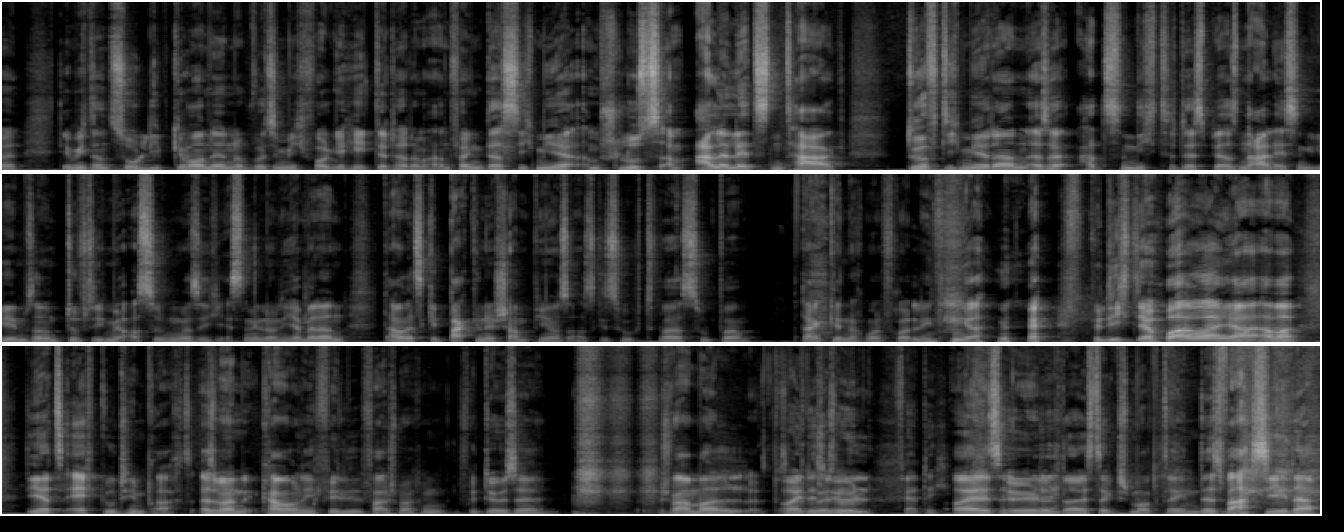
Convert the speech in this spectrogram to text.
hat mich dann so lieb gewonnen, obwohl sie mich voll gehatet hat am Anfang, dass ich mir am Schluss, am allerletzten Tag, durfte ich mir dann, also hat es nicht das Personalessen gegeben, sondern durfte ich mir aussuchen, was ich essen will. Und ich habe mir dann damals gebackene Champignons ausgesucht. War super. Danke nochmal, Frau Linninger. Für dich der Horror, ja, aber die hat es echt gut hinbracht. Also man kann auch nicht viel falsch machen. Fritteuse, Schwammerl, Brösel. Öl, fertig. Altes Öl, da ist der Geschmack drin. Das weiß jeder.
